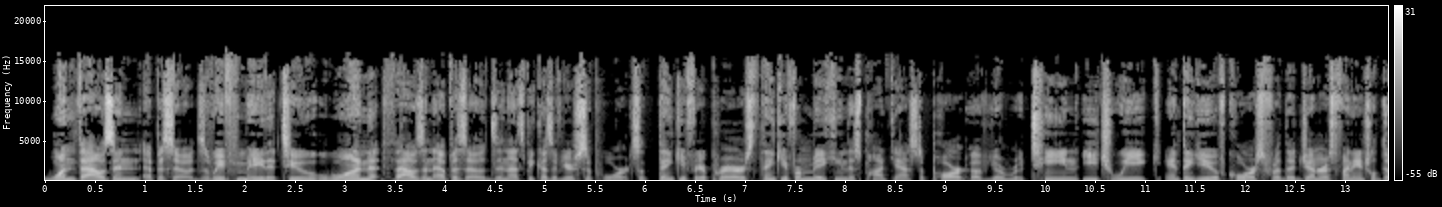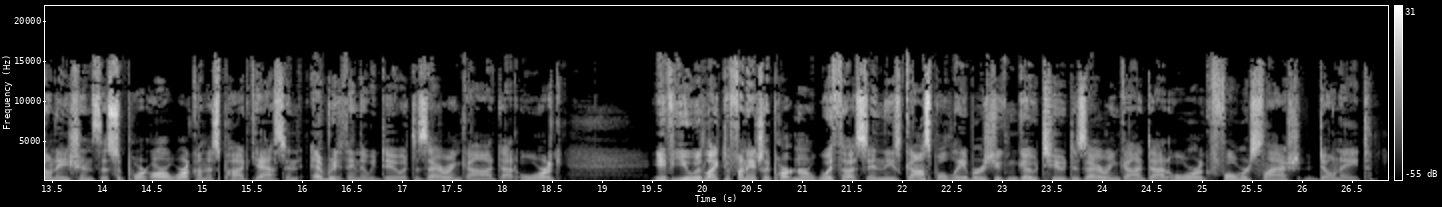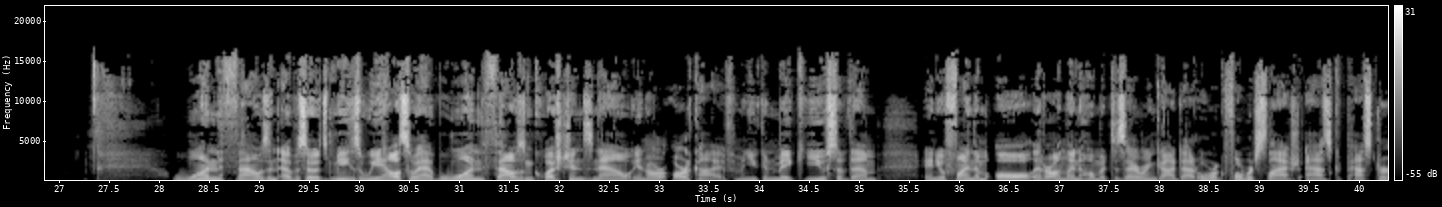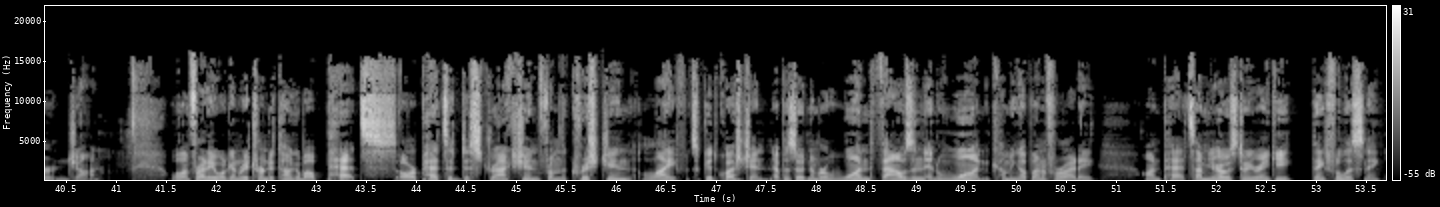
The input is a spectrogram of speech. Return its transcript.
1,000 episodes. We've made it to 1,000 episodes, and that's because of your support. So thank you for your prayers. Thank you for making this podcast a part of your routine each week. And thank you, of course, for the generous financial donations that support our work on this podcast and everything that we do at desiringgod.org. If you would like to financially partner with us in these gospel labors, you can go to desiringgod.org forward slash donate. 1,000 episodes means we also have 1,000 questions now in our archive. I mean, you can make use of them, and you'll find them all at our online home at desiringgod.org forward slash ask Pastor John. Well, on Friday, we're going to return to talk about pets. Are pets a distraction from the Christian life? It's a good question. Episode number 1001 coming up on a Friday on pets. I'm your host, Tony Reinke. Thanks for listening.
